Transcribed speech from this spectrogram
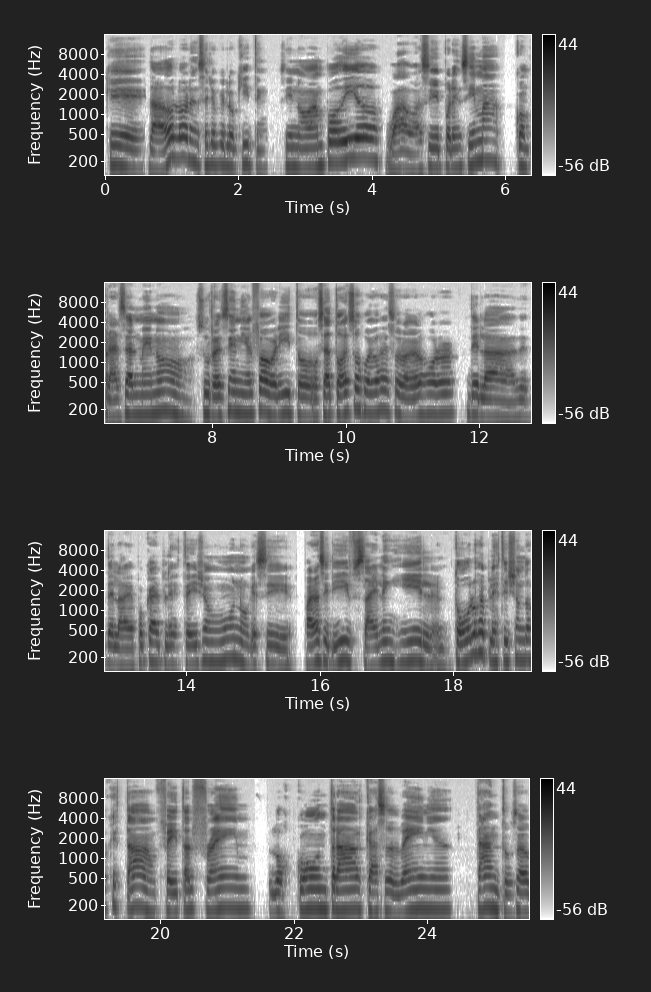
que da dolor en serio que lo quiten. Si no han podido, wow, así por encima comprarse al menos su Resident Evil favorito, o sea, todos esos juegos de survival horror de la, de, la época del PlayStation 1, que si Parasite Eve, Silent Hill, todos los de PlayStation 2 que están, Fatal Frame, los Contra, Castlevania, tanto, o sea,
